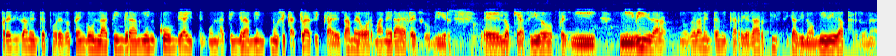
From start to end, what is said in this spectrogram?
precisamente por eso tengo un Latin Grammy en cumbia y tengo un Latin Grammy en música clásica. Es la mejor manera de resumir eh, lo que ha sido pues mi, mi vida, no solamente mi carrera artística, sino mi vida personal.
